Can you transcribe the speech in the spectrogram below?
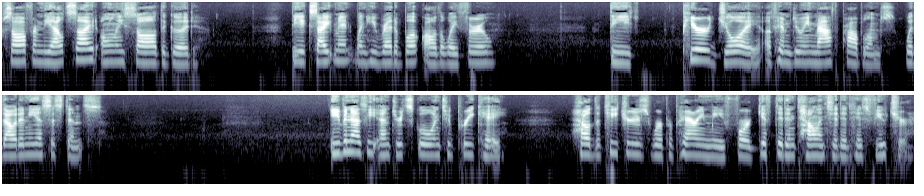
saw from the outside only saw the good. The excitement when he read a book all the way through. The pure joy of him doing math problems without any assistance. Even as he entered school into pre K, how the teachers were preparing me for gifted and talented in his future.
